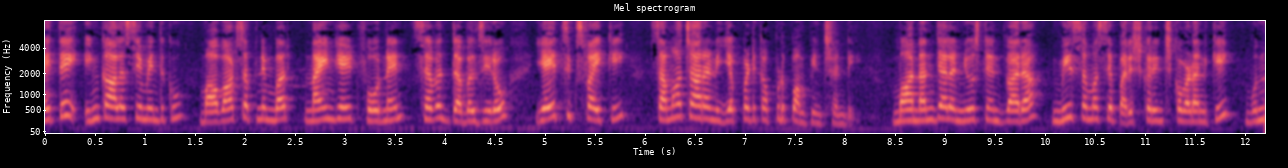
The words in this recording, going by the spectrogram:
అయితే ఇంకా ఆలస్యం ఎందుకు? మా WhatsApp number nine eight four nine seven double zero eight six ఫైవ్కి సమాచారాన్ని ఎప్పటికప్పుడు పంపించండి. మా నంద్యాల న్యూస్ టెన్ ద్వారా మీ సమస్య పరిష్కరించుకోవడానికి ముంద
